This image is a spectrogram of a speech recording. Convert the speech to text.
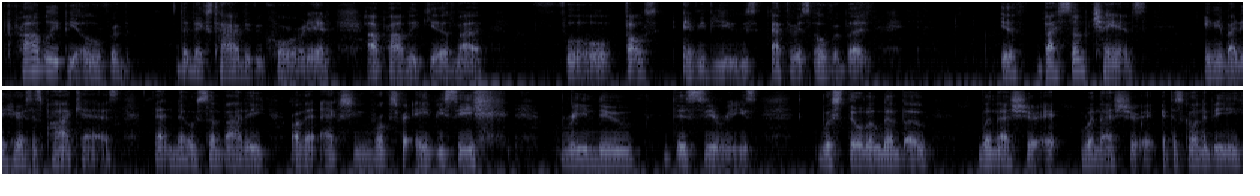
probably be over the next time we record, and I'll probably give my full thoughts and reviews after it's over. But if by some chance anybody hears this podcast that knows somebody or that actually works for ABC, renew this series. We're still in limbo. We're not sure. It, we're not sure if it's going to be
